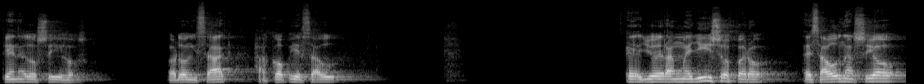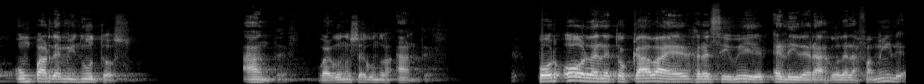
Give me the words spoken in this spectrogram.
tiene dos hijos, perdón, Isaac, Jacob y Esaú. Ellos eran mellizos, pero Esaú nació un par de minutos antes, o algunos segundos antes. Por orden le tocaba a él recibir el liderazgo de la familia,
